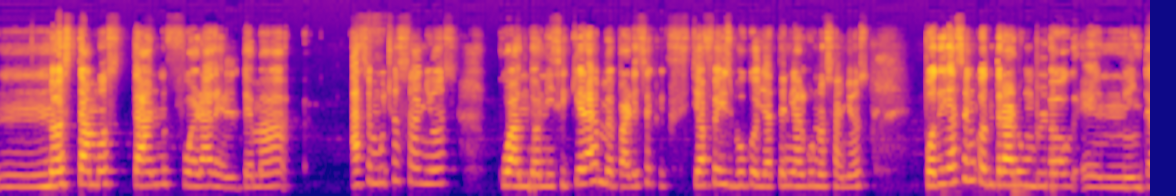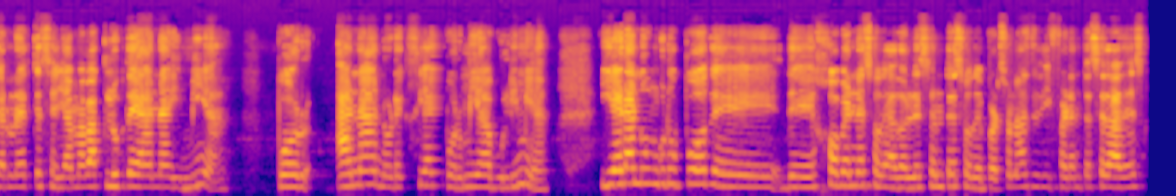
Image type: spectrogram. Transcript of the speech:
no estamos tan fuera del tema. Hace muchos años, cuando ni siquiera me parece que existía Facebook o ya tenía algunos años, podías encontrar un blog en internet que se llamaba Club de Ana y Mía por Ana anorexia y por mí bulimia. Y eran un grupo de, de, jóvenes o de adolescentes o de personas de diferentes edades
